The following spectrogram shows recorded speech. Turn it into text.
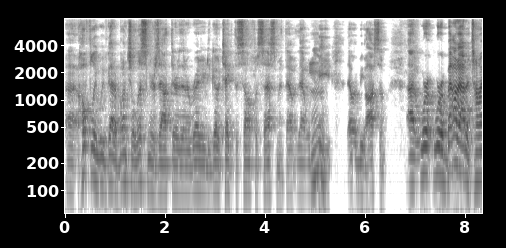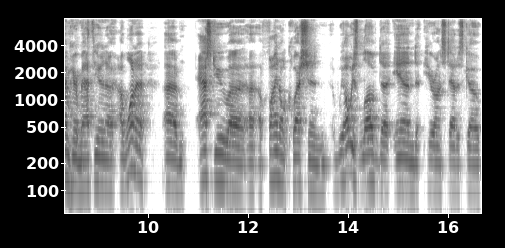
uh, hopefully we've got a bunch of listeners out there that are ready to go take the self assessment. That that would mm. be that would be awesome. Uh, we're we're about out of time here, Matthew, and I, I want to um, ask you a, a, final question. We always love to end here on Status Go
